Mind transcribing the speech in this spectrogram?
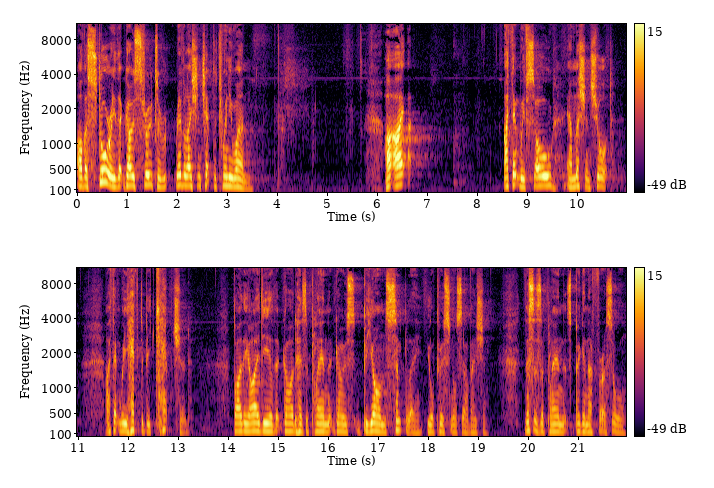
of a story that goes through to Revelation chapter 21. I, I, think we've sold our mission short. I think we have to be captured by the idea that God has a plan that goes beyond simply your personal salvation. This is a plan that's big enough for us all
